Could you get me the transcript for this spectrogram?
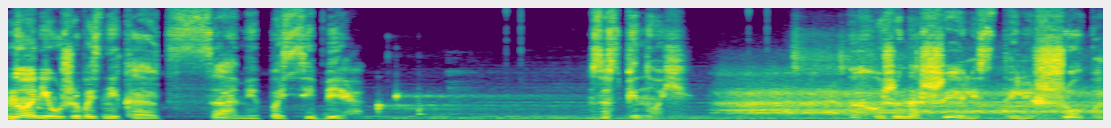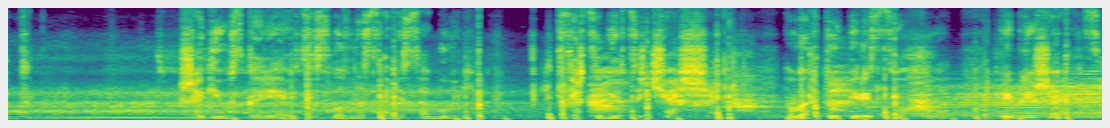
но они уже возникают сами по себе. За спиной. Похоже на шелест или шепот. Шаги ускоряются, словно сами собой. Сердце бьется чаще. Во рту пересохло. Приближается.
